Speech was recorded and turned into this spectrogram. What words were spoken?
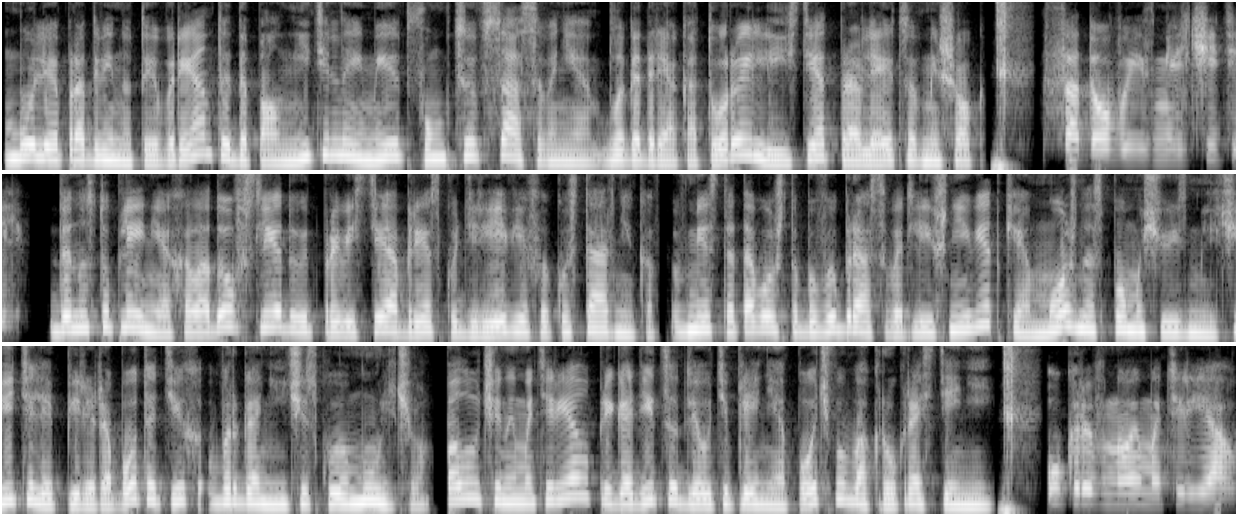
Более продвинутые варианты дополнительно имеют функцию всасывания, благодаря которой листья отправляются в мешок. Садовый измельчитель. До наступления холодов следует провести обрезку деревьев и кустарников. Вместо того, чтобы выбрасывать лишние ветки, можно с помощью измельчителя переработать их в органическую мульчу. Полученный материал пригодится для утепления почвы вокруг растений. Укрывной материал.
